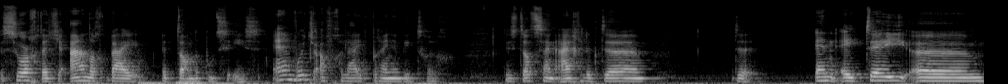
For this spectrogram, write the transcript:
zorgen dat je aandacht bij het tandenpoetsen is. En word je afgeleid, breng hem weer terug. Dus dat zijn eigenlijk de, de NET uh,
